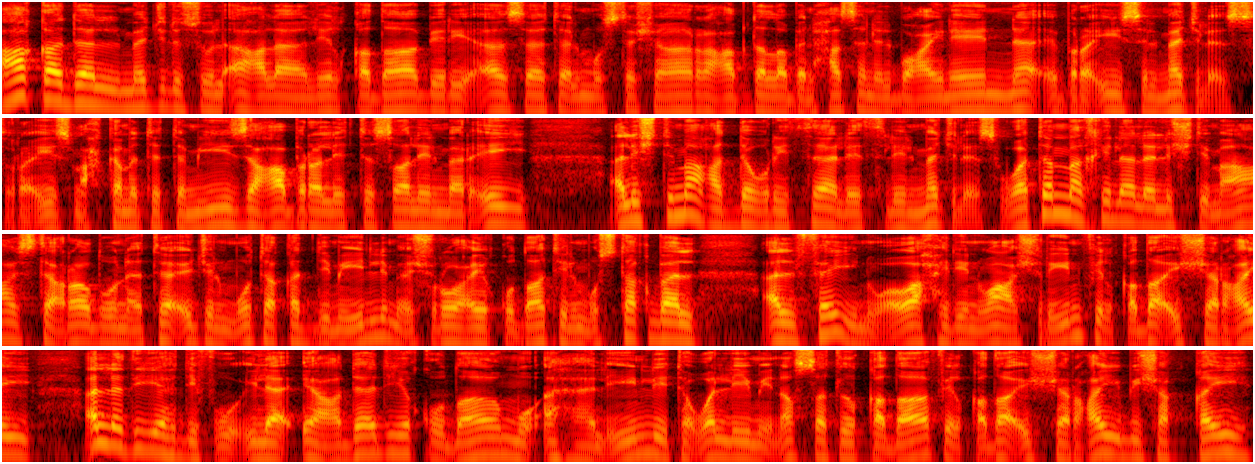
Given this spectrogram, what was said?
عقد المجلس الأعلى للقضاء برئاسة المستشار عبد الله بن حسن البعينين نائب رئيس المجلس رئيس محكمة التمييز عبر الاتصال المرئي الاجتماع الدوري الثالث للمجلس. وتم خلال الاجتماع استعراض نتائج المتقدمين لمشروع قضاة المستقبل 2021 في القضاء الشرعي الذي يهدف إلى إعداد قضاة مؤهلين لتولي منصة القضاء في القضاء الشرعي بشقيه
